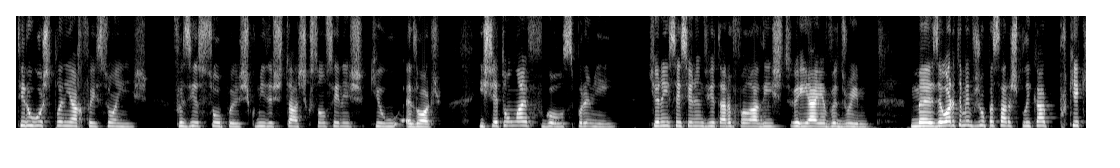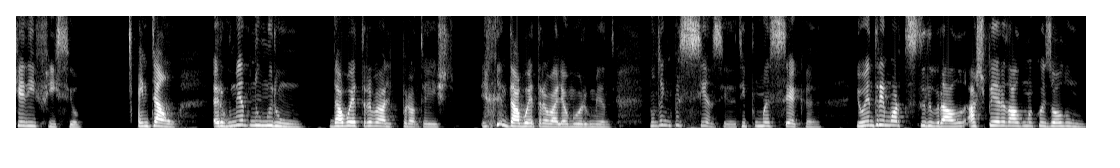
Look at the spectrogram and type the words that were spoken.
ter o gosto de planear refeições, fazer sopas, comidas de tacho, que são cenas que eu adoro. Isto é tão life goals para mim que eu nem sei se eu não devia estar a falar disto e I have a dream. Mas agora também vos vou passar a explicar porque é que é difícil. Então, argumento número um: dá bué trabalho. Pronto, é isto. dá bué trabalho, é o meu argumento. Não tenho paciência, tipo uma seca. Eu entrei morte cerebral à espera de alguma coisa ao lume.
